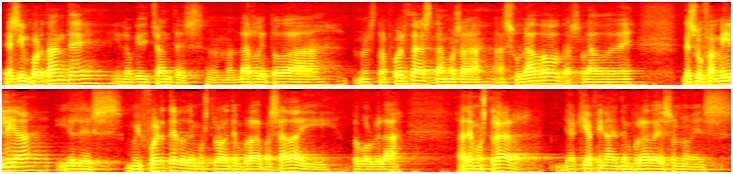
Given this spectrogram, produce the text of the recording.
es importante. Y lo que he dicho antes, mandarle toda nuestra fuerza. Estamos a, a su lado, a su lado de, de su familia, y él es muy fuerte, lo demostró la temporada pasada y lo volverá a demostrar. De aquí a final de temporada eso no es,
